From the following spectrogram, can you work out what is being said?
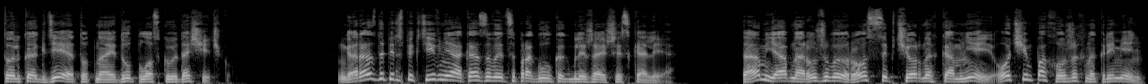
Только где я тут найду плоскую дощечку? Гораздо перспективнее оказывается прогулка к ближайшей скале. Там я обнаруживаю россыпь черных камней, очень похожих на кремень.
